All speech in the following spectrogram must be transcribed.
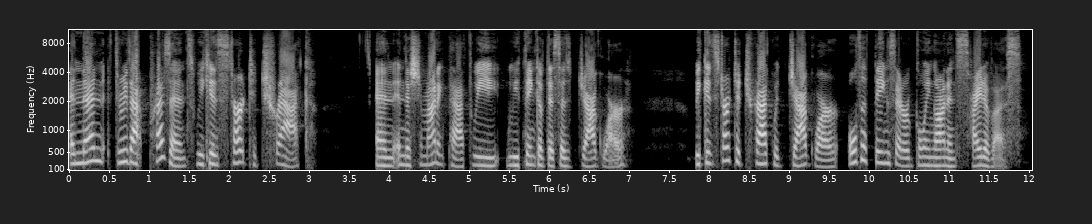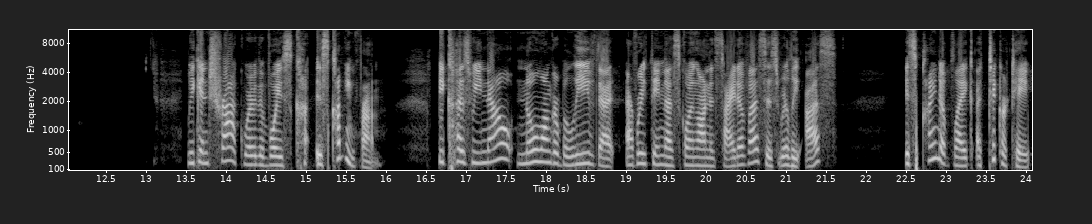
And then through that presence, we can start to track. And in the shamanic path, we, we think of this as jaguar. We can start to track with jaguar all the things that are going on inside of us. We can track where the voice co- is coming from because we now no longer believe that everything that's going on inside of us is really us. It's kind of like a ticker tape,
